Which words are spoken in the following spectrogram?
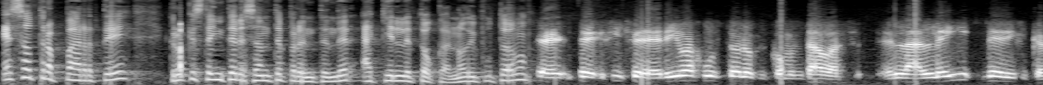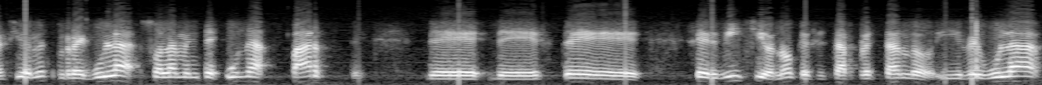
esa otra parte creo que está interesante para entender a quién le toca, ¿no, diputado? sí, se deriva justo de lo que comentabas. La ley de edificaciones regula solamente una parte de, de este servicio ¿no? que se está prestando y regula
